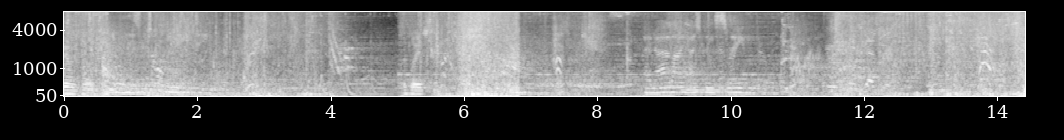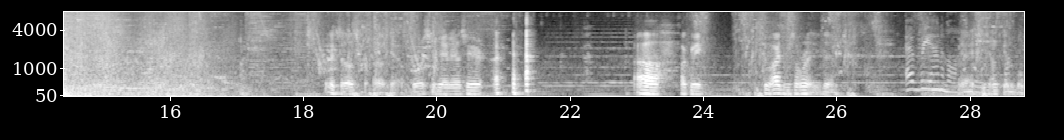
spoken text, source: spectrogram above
going to Dominating. At least. An ally has been slain. Good exhaust. Oh yeah, of course, Azalea's here. Ah, fuck me. Two items already then. Every animal Yeah, she's for unkillable.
